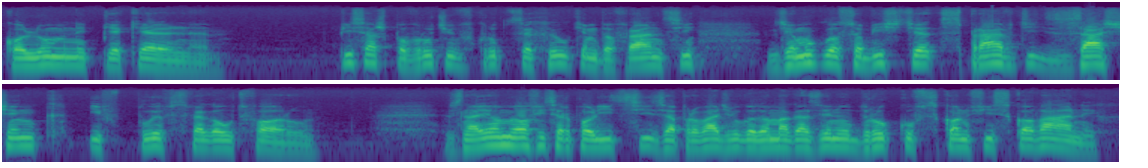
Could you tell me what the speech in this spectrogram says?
kolumny piekielne. Pisarz powrócił wkrótce chyłkiem do Francji, gdzie mógł osobiście sprawdzić zasięg i wpływ swego utworu. Znajomy oficer policji zaprowadził go do magazynu druków skonfiskowanych.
